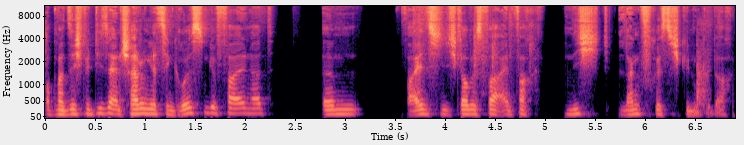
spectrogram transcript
Ob man sich mit dieser Entscheidung jetzt den größten gefallen hat, ähm, weiß ich nicht. Ich glaube, es war einfach nicht langfristig genug gedacht.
